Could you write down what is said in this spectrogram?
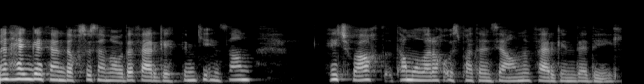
mən həqiqətən də xüsusən orada fərq etdim ki, insan heç vaxt tam olaraq öz potensialının fərqində deyil.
